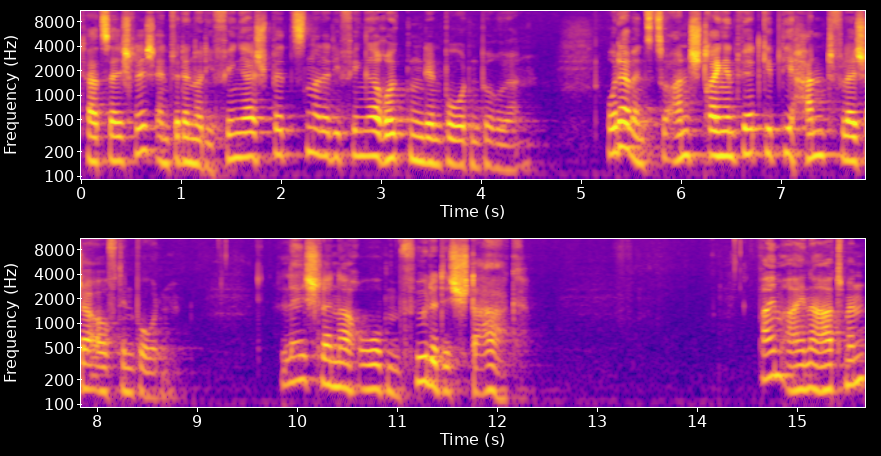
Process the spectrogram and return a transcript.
tatsächlich entweder nur die Fingerspitzen oder die Fingerrücken den Boden berühren. Oder wenn es zu anstrengend wird, gib die Handfläche auf den Boden. Lächle nach oben, fühle dich stark. Beim Einatmen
